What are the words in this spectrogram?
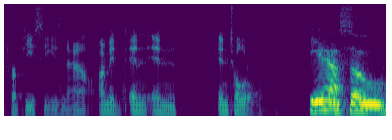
for PCs now? I mean, in in in total. Yeah, so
